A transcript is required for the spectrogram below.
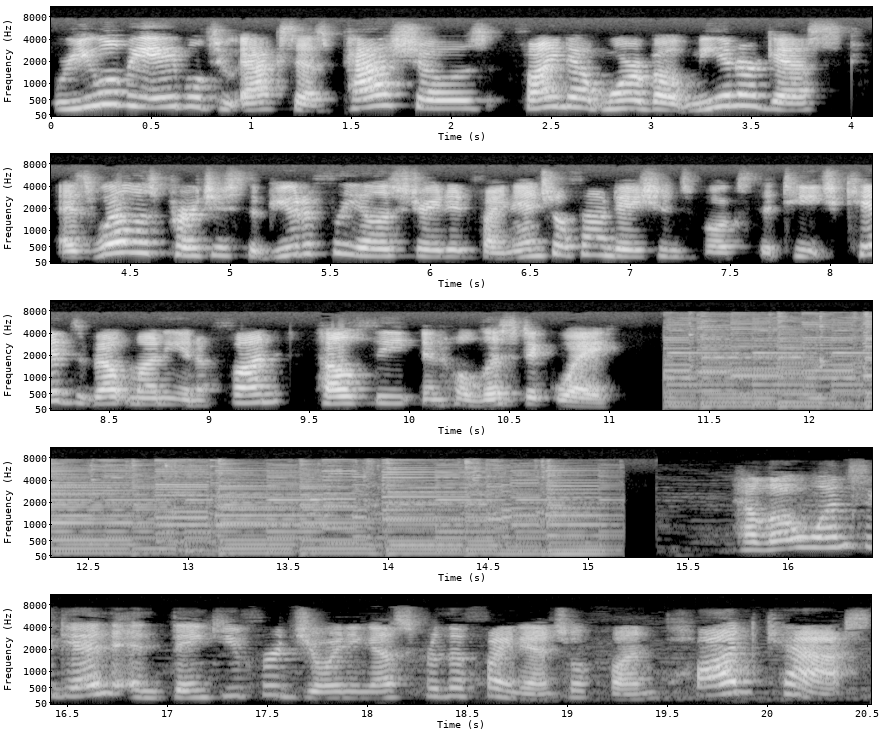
where you will be able to access past shows, find out more about me and our guests, as well as purchase the beautifully illustrated Financial Foundations books that teach kids about money in a fun, healthy, and holistic way. Hello, once again, and thank you for joining us for the Financial Fun podcast.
